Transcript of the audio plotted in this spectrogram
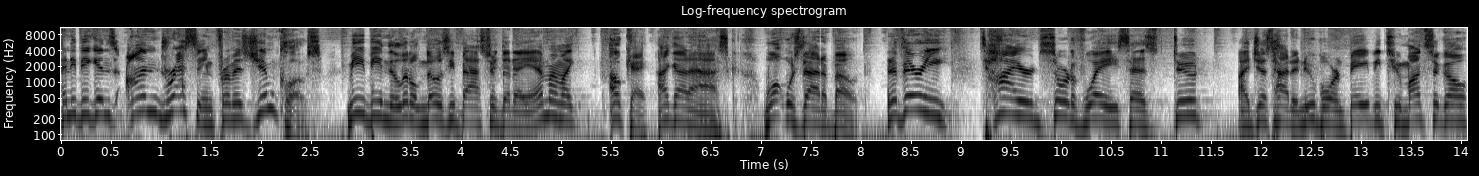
and he begins undressing from his gym clothes. Me being the little nosy bastard that I am, I'm like, okay, I gotta ask, what was that about? In a very tired sort of way, he says, dude. I just had a newborn baby two months ago.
